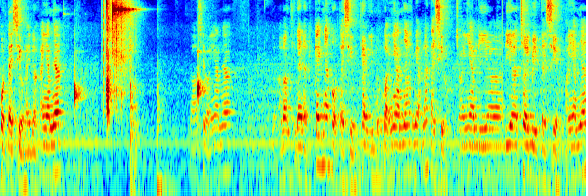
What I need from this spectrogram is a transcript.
hột tài xỉu này được anh em nhé đó, xỉu anh em nhé À vâng thì đây là cái cách lắc hộp tài xỉu theo ý muốn của anh em nhé mẹo lắc tài xỉu, cho anh em đi ờ, đi ờ, chơi bịp tài xỉu anh em nhé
